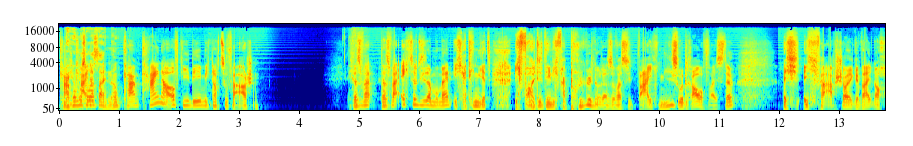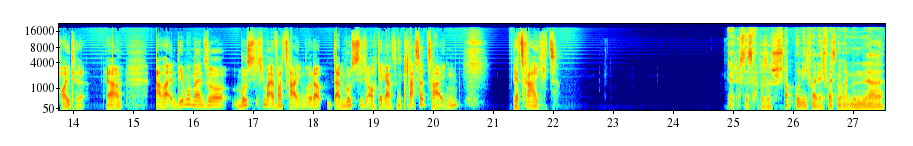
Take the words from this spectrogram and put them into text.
Kam, keiner, muss sowas sein, ne? kam keiner auf die Idee, mich noch zu verarschen. Das war, das war echt so dieser Moment. Ich hätte ihn jetzt, ich wollte den nicht verprügeln oder sowas. War ich nie so drauf, weißt du? Ich, ich verabscheue Gewalt noch heute, ja. Aber in dem Moment so musste ich ihm einfach zeigen, oder dann musste ich auch der ganzen Klasse zeigen, jetzt reicht's. Ja, das ist einfach so Stopp und nicht weiter. Ich weiß noch, in der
